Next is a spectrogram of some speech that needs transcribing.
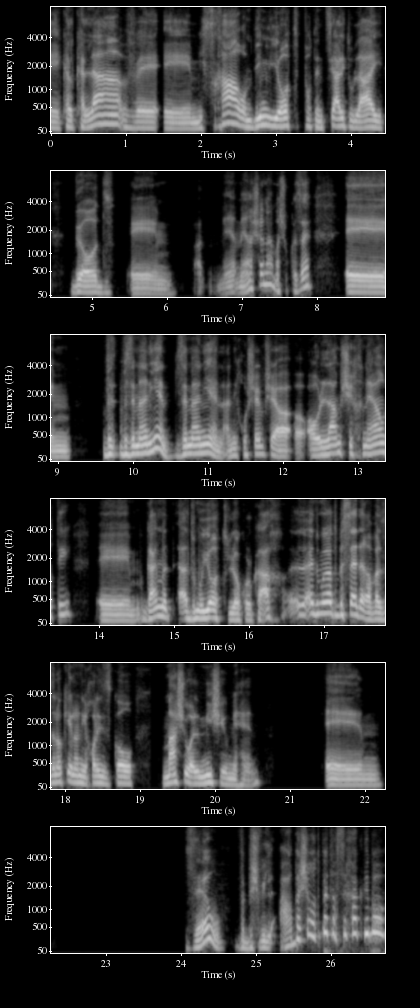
וכלכלה ומסחר עומדים להיות פוטנציאלית אולי בעוד אמ, 100, 100 שנה, משהו כזה. ו- וזה מעניין, זה מעניין. אני חושב שהעולם שכנע אותי, גם אם הדמויות לא כל כך, הדמויות בסדר, אבל זה לא כאילו אני יכול לזכור משהו על מישהו מהן. אמ, זהו, ובשביל ארבע שעות בטח שיחקתי בו?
